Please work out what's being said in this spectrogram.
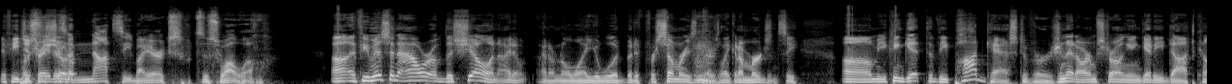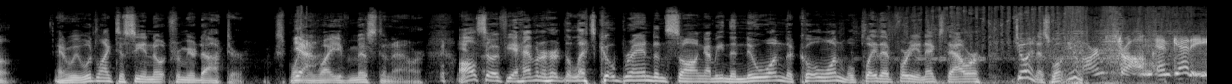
If he just portrayed showed as a up, Nazi by Eric Swalwell. Uh, if you miss an hour of the show, and I don't, I don't know why you would, but if for some reason there's like an emergency, um, you can get to the podcast version at ArmstrongandGetty.com. And we would like to see a note from your doctor explaining Yeah. why you've missed an hour. Also, if you haven't heard the Let's Go Brandon song, I mean the new one, the cool one, we'll play that for you next hour. Join us, won't you? Armstrong and Getty.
